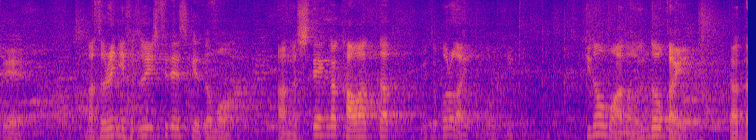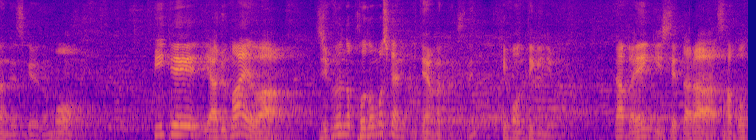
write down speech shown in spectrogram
て、まあ、それに付随してですけれどもあの視点が変わったというところが大きいと。昨日もあの運動会だったんですけれども PTA やる前は自分の子供しか見てなかったんですね。基本的には。なんか演技してたらサボ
